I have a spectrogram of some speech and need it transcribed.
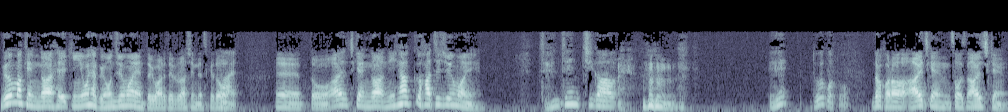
群馬県が平均440万円と言われてるらしいんですけど、はい。えーっと、愛知県が280万円。全然違う。え？どういうこと？だから、愛知県、そうですね、愛知県。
